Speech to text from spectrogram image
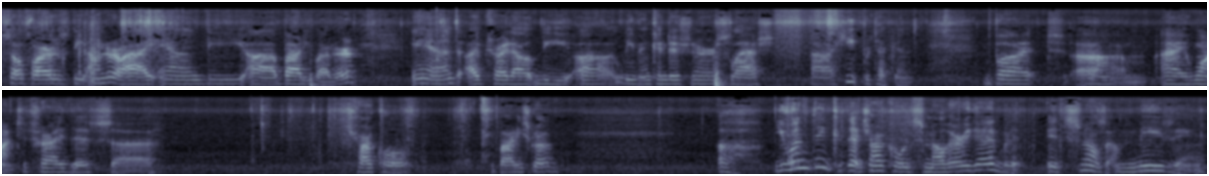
so far is the under eye and the uh, body butter. And I've tried out the uh, leave-in conditioner slash uh, heat protectant. But um, I want to try this uh, charcoal body scrub. Ugh. You wouldn't think that charcoal would smell very good, but it, it smells amazing.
